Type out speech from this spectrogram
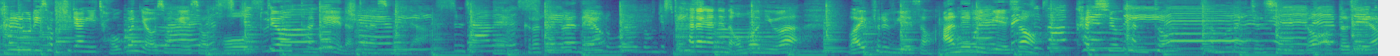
칼로리 섭취량이 적은 여성에서 더 뚜렷하게 나타났습니다. 네, 그렇다고 하네요. 사랑하는 어머니와 와이프를 위해서, 아내를 위해서 칼슘 한 통 선물해 주시는 거 어떠세요?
